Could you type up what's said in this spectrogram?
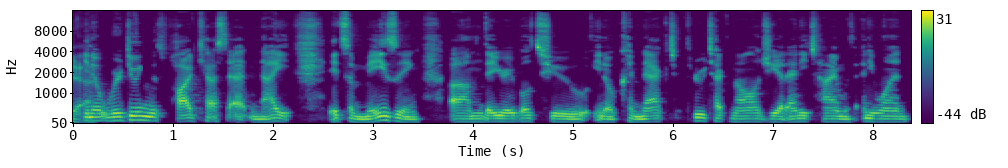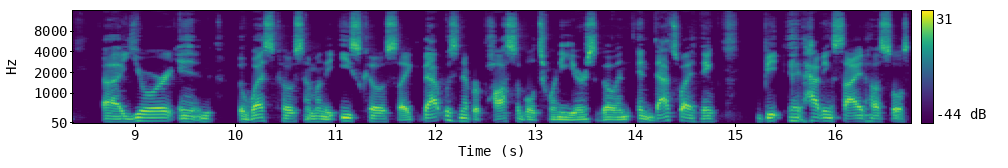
yeah. you know we're doing this podcast at night. It's amazing um, that you're able to you know connect through technology at any time with anyone. Uh, you're in the west coast i'm on the east coast like that was never possible 20 years ago and, and that's why i think be, having side hustles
